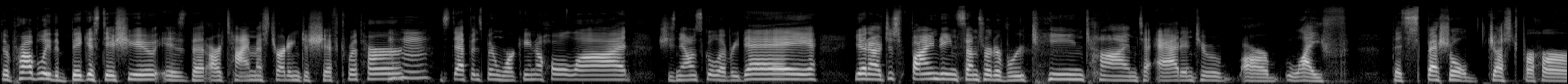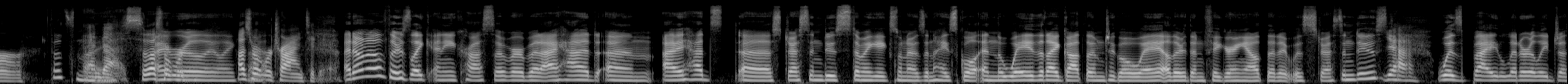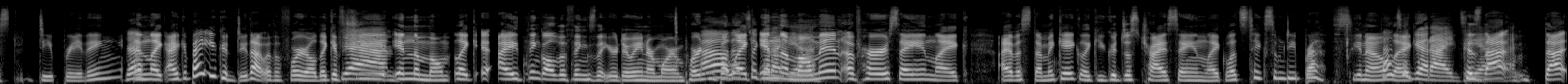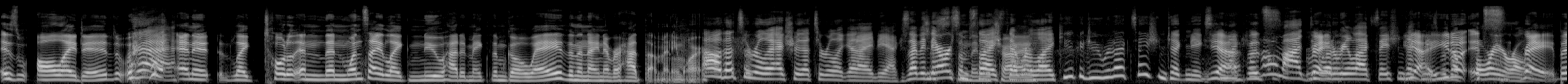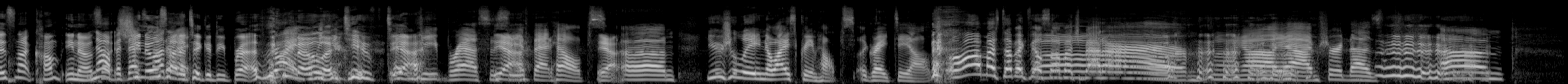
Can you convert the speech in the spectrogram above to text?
The probably the biggest issue is that our time is starting to shift with her. Mm-hmm. Stefan's been working a whole lot. She's now in school every day. You know, just finding some sort of routine time to add into our life that's special just for her that's nice. and us. So that's I what we're really like. that's that. what we're trying to do. I don't know if there's like any crossover, but I had um I had uh, stress induced stomach aches when I was in high school, and the way that I got them to go away, other than figuring out that it was stress induced, Yeah. was by literally just deep breathing. Yeah. And like I could bet you could do that with a four year old. Like if Yeah. she in the moment, like I think all the things that you're doing are more important, Oh, but like in the moment of her saying like I have a stomach ache, like you could just try saying like let's take some deep breaths, you know, That's like a good idea. Because that that is all I did. Yeah. and it like totally. And then once I like knew how to make them go away, then then I never had them anymore. Oh, that's a really actually that's a really good idea because I mean there are some sites that were like you could do relaxation techniques. Yeah, I'm like, but how am I doing right. relaxation techniques yeah, you with don't. a four year old? right, but it's not comp. You know, No, not- but she knows how it. to take a deep breath. Right, you know, we like, could do ten yeah. deep breaths and see if that helps. Yeah. Um, usually, no ice cream helps a great deal. oh, my stomach feels so much better. Oh, yeah, I'm sure it does. Um,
